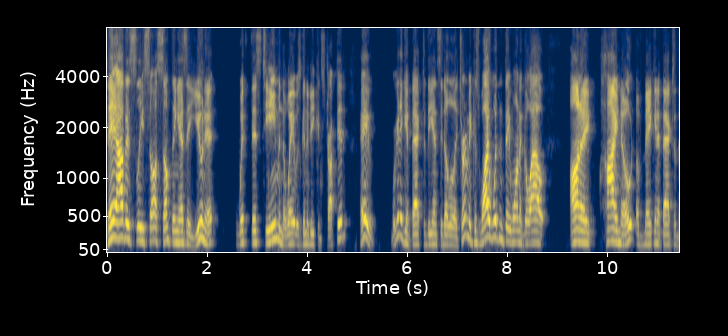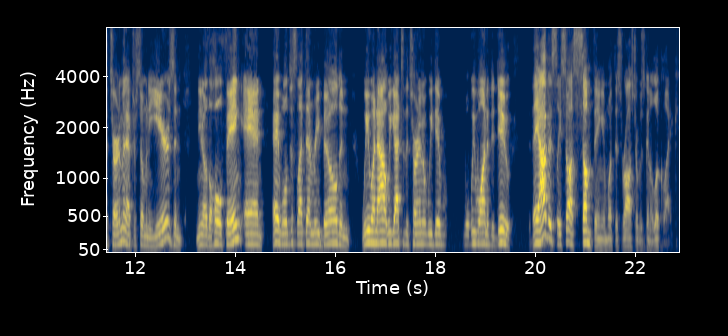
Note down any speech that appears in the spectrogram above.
They obviously saw something as a unit with this team and the way it was going to be constructed. Hey, we're going to get back to the NCAA tournament because why wouldn't they want to go out on a high note of making it back to the tournament after so many years and you know the whole thing? And hey, we'll just let them rebuild. And we went out, we got to the tournament, we did what we wanted to do. They obviously saw something in what this roster was going to look like.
